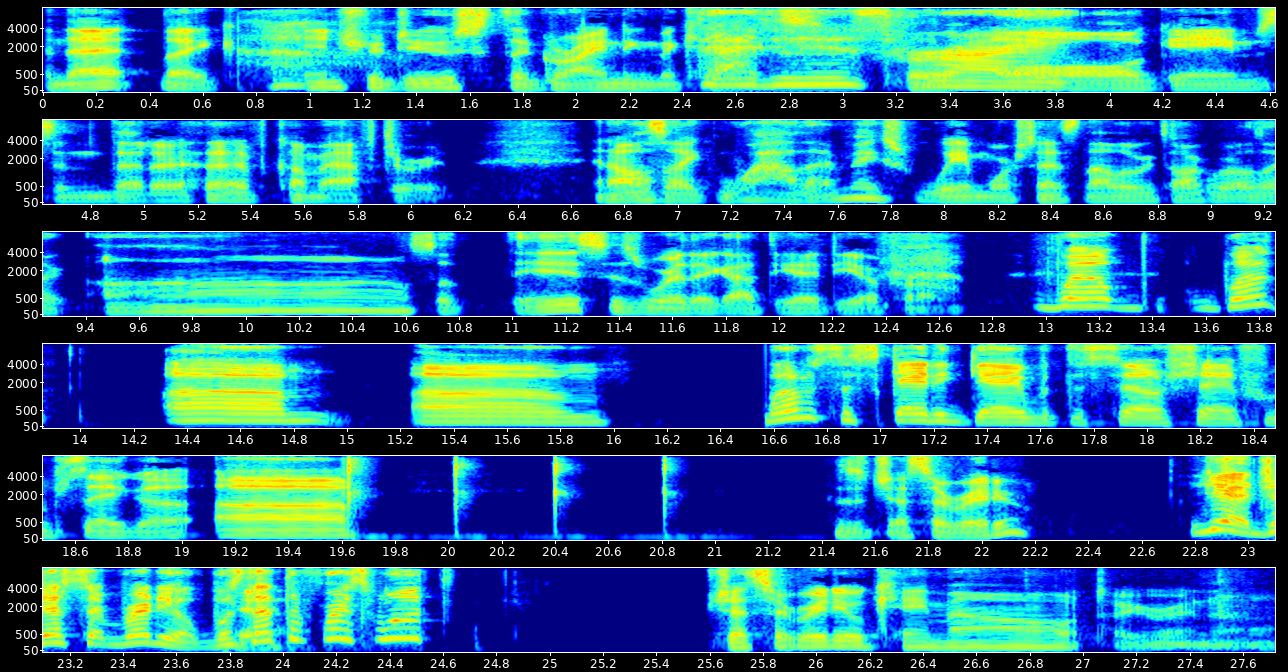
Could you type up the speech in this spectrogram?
And that like introduced the grinding mechanics is for right. all games and that, are, that have come after it. And I was like, wow, that makes way more sense now that we talk about it. I was like, oh, so this is where they got the idea from. well, what um um what was the skating game with the cell shade from Sega? Uh Is it Jet Set Radio? yeah, Jet Set Radio. Was Yeah. that the first one? Jet Set Radio came out. I'll tell you right now.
